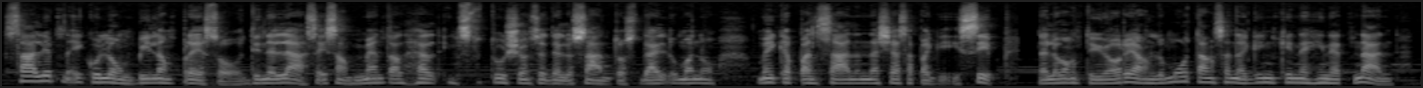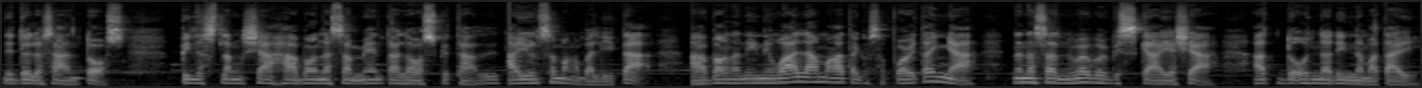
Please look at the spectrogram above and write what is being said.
Salip na ikulong bilang preso, dinala sa isang mental health institution sa De Los Santos dahil umano may kapansanan na siya sa pag-iisip. Dalawang teorya ang lumutang sa naging kinahinatnan ni De Los Santos pinaslang siya habang nasa mental hospital ayon sa mga balita. Habang naniniwala ang mga taga-suporta niya na nasa Nueva Vizcaya siya at doon na rin namatay.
